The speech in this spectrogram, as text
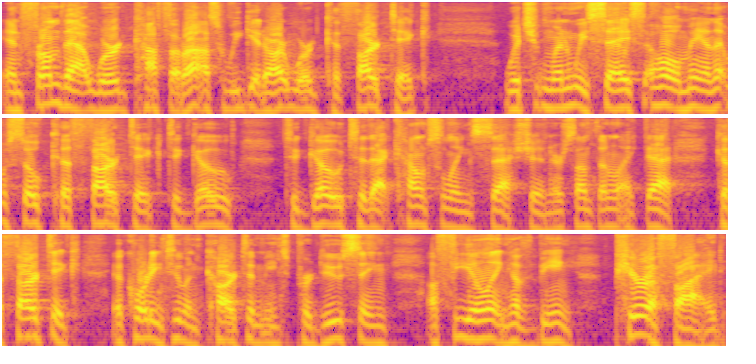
And from that word katharos, we get our word cathartic, which when we say, oh man, that was so cathartic to go to go to that counseling session or something like that. Cathartic, according to Encarta, means producing a feeling of being purified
